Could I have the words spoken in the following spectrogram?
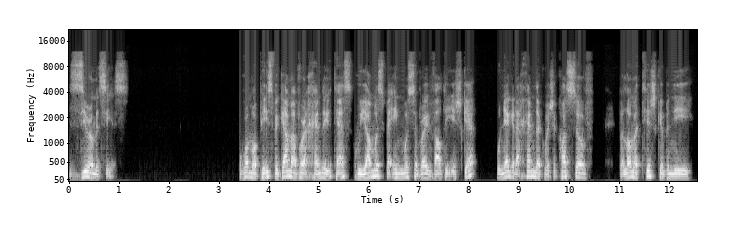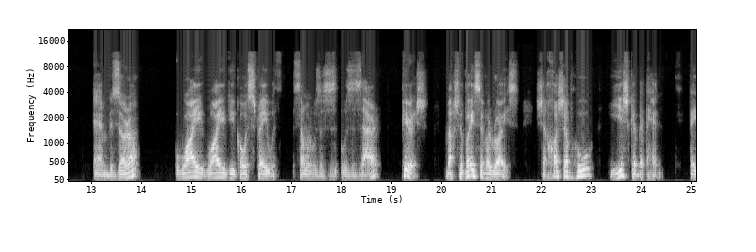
zero mitzias. One more piece. V'gam avur achemda yutes hu yamus be'ein musabroi valta yishke hu neged achemda k'mo shekosov beloma tishke b'ni bezora. Why why do you go astray with someone who's a who's a zar? Pirish machshavois of arois shechoshav hu yishke behen. They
